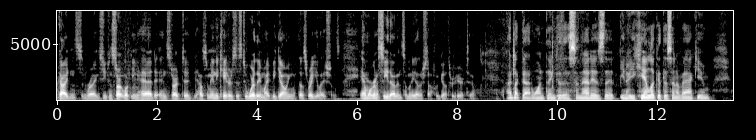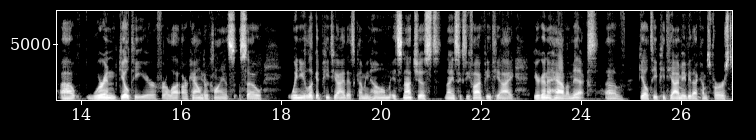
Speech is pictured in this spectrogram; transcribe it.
guidance and regs, you can start looking ahead and start to have some indicators as to where they might be going with those regulations. And we're going to see that in some of the other stuff we go through here too. I'd like to add one thing to this, and that is that you know you can't look at this in a vacuum. Uh, we're in GILTI year for a lot our calendar yeah. clients, so when you look at PTI that's coming home, it's not just 965 PTI. You're going to have a mix of GILTI PTI. Maybe that comes first,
